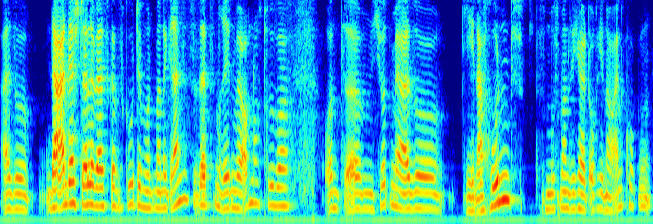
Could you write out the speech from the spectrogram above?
Also da an der Stelle wäre es ganz gut, dem Hund mal eine Grenze zu setzen, reden wir auch noch drüber. Und ähm, ich würde mir also, je nach Hund, das muss man sich halt auch genau angucken,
